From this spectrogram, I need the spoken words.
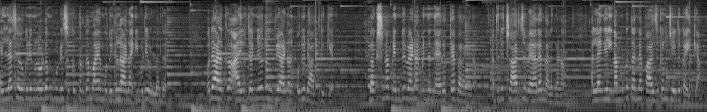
എല്ലാ സൗകര്യങ്ങളോടും കൂടിയ സുഖപ്രദമായ മുറികളാണ് ഇവിടെയുള്ളത്. ഒരാൾക്ക് ആയിരത്തി അഞ്ഞൂറ് രൂപയാണ് ഒരു രാത്രിക്ക്. ഭക്ഷണം എന്തു വേണം എന്ന് നേരത്തെ പറയണം. അതിന് ചാർജ് വേറെ നൽകണം. അല്ലെങ്കിൽ നമുക്ക് തന്നെ പാചകം ചെയ്ത് കഴിക്കാം.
